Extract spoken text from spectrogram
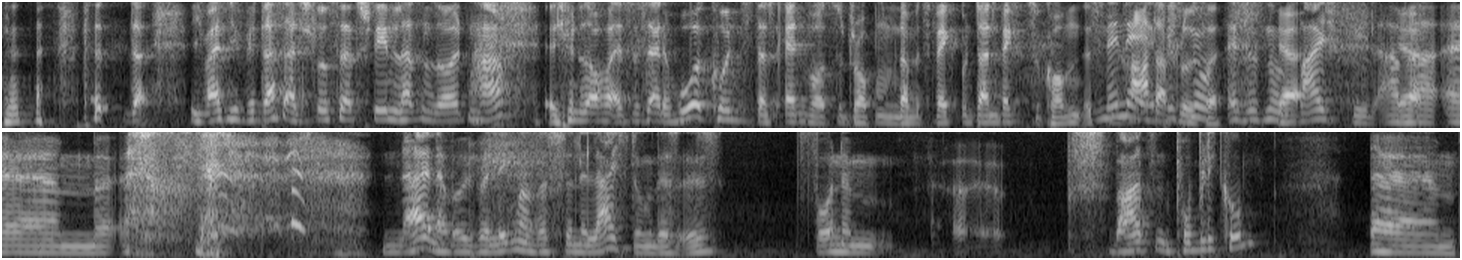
Ich weiß nicht, ob wir das als Schlusssatz stehen lassen sollten. Aha. Ich finde es auch, es ist eine hohe Kunst, das N-Wort zu droppen, um damit weg und dann wegzukommen. Ist ein harter es, ist Schluss. nur, es ist nur ja. ein Beispiel, aber ähm, nein, aber überleg mal, was für eine Leistung das ist von einem äh, schwarzen Publikum. Ähm,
